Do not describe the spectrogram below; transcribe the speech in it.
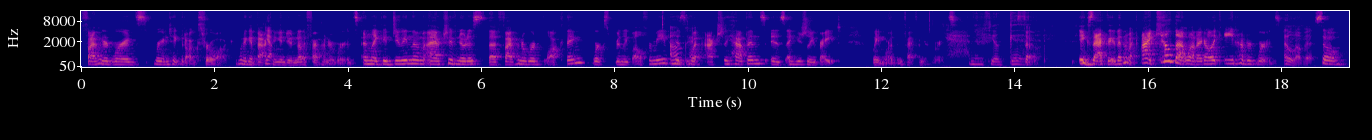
500 words we're going to take the dogs for a walk. When i get back yep. i'm going to do another 500 words. And like doing them i actually have noticed the 500 word block thing works really well for me because okay. what actually happens is i usually write way more than 500 words. Yeah and then you feel good. So exactly. Then i'm like i killed that one. I got like 800 words. I love it. So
